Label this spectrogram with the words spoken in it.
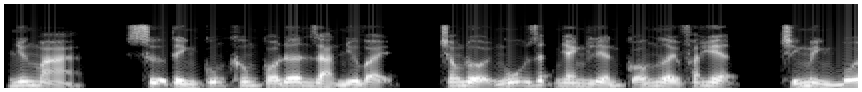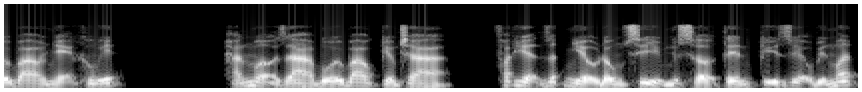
Nhưng mà, sự tình cũng không có đơn giản như vậy, trong đội ngũ rất nhanh liền có người phát hiện, chính mình bối bao nhẹ không ít. Hắn mở ra bối bao kiểm tra, phát hiện rất nhiều đông xỉ mười sở tên kỳ diệu biến mất.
